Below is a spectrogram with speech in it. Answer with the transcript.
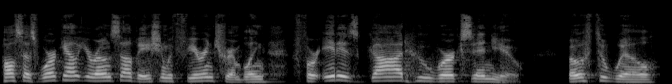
Paul says, work out your own salvation with fear and trembling, for it is God who works in you, both to will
